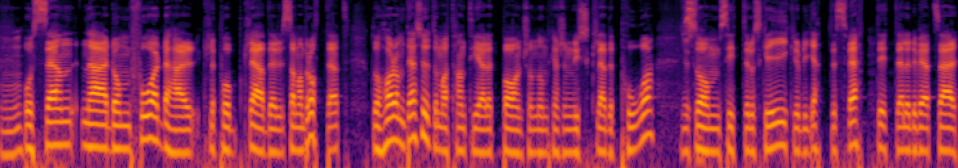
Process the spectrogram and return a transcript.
Mm. Och sen när de får det här klä på kläder sammanbrottet Då har de dessutom att hantera ett barn som de kanske nyss klädde på Just. Som sitter och skriker, det blir jättesvettigt eller du vet så här.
